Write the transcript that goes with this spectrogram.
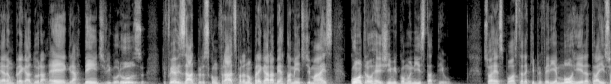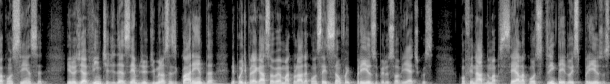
era um pregador alegre, ardente, vigoroso, que foi avisado pelos confrades para não pregar abertamente demais contra o regime comunista ateu. Sua resposta era que preferia morrer a trair sua consciência e no dia 20 de dezembro de 1940, depois de pregar sobre a Imaculada Conceição, foi preso pelos soviéticos, confinado numa cela com outros 32 presos,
